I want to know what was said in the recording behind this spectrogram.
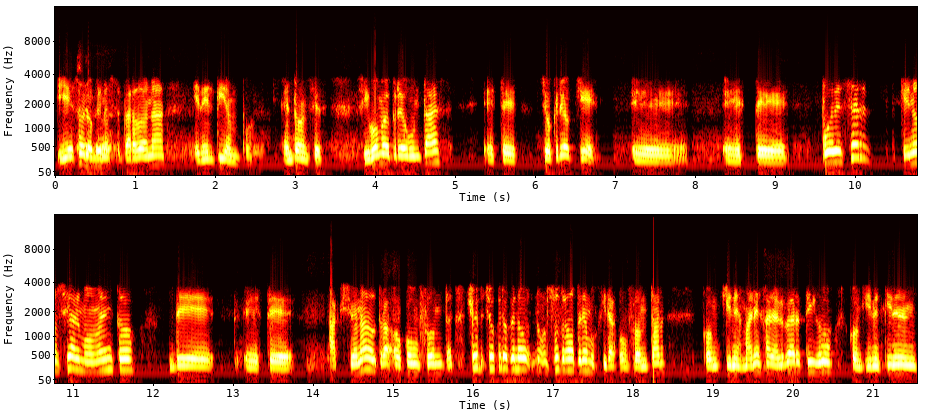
Y eso es lo que no se perdona en el tiempo. Entonces, si vos me preguntás, este, yo creo que eh, este, puede ser que no sea el momento de este, accionar otra, o confrontar. Yo, yo creo que no, nosotros no tenemos que ir a confrontar con quienes manejan el vértigo, con quienes tienen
